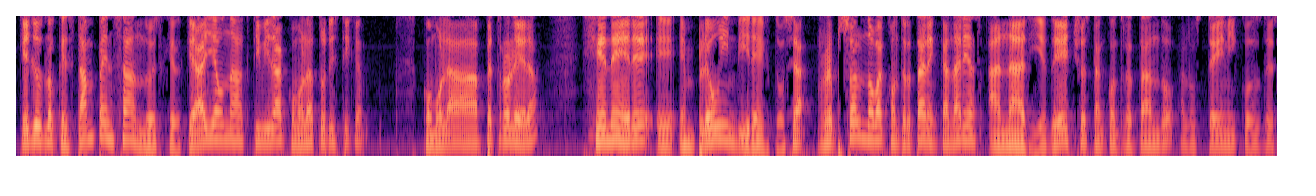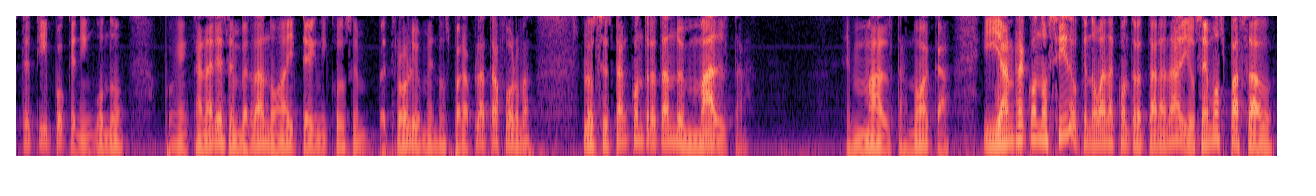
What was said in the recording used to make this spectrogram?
Que ellos lo que están pensando es que el que haya una actividad como la turística, como la petrolera, genere eh, empleo indirecto. O sea, Repsol no va a contratar en Canarias a nadie. De hecho, están contratando a los técnicos de este tipo, que ninguno, porque en Canarias en verdad no hay técnicos en petróleo, menos para plataformas, los están contratando en Malta. En Malta, no acá. Y han reconocido que no van a contratar a nadie. O sea, hemos pasado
